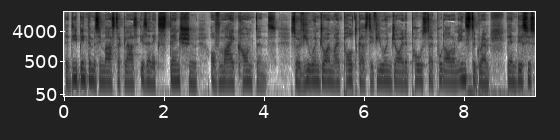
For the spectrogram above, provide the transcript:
The Deep Intimacy Masterclass is an extension of my content. So if you enjoy my podcast, if you enjoy the posts I put out on Instagram, then this is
